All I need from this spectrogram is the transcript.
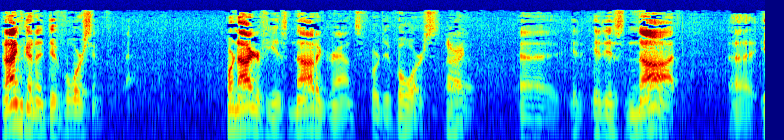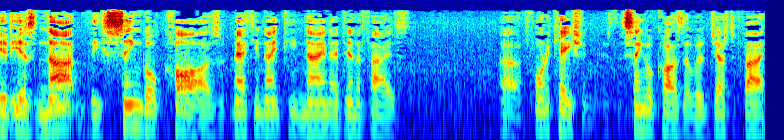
and I'm going to divorce him for that. Pornography is not a grounds for divorce. All right. Uh, uh, it, it is not. Uh, it is not the single cause. Matthew 19:9 identifies uh, fornication is the single cause that would justify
